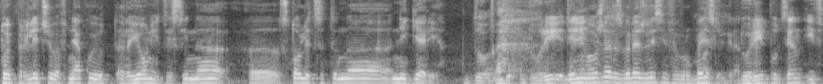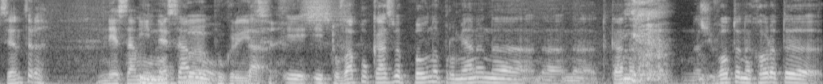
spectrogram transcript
Той прилича в някои от районите си на а, столицата на Нигерия. До, дори, Ти не, не можеш да разбереш дали си в европейски град. Дори по цен, и в центъра. Не само, и не само граница. Да, и, и това показва пълна промяна на, на, на, така, на, на живота на хората,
